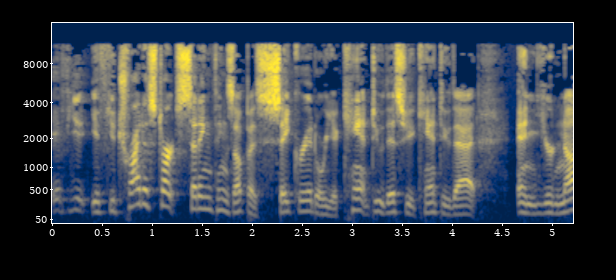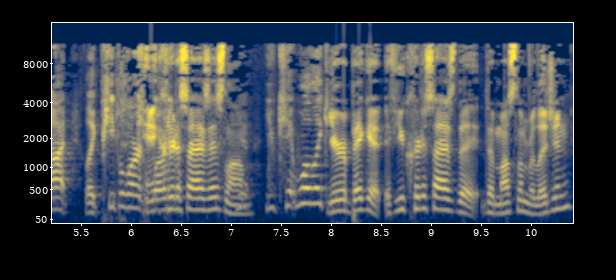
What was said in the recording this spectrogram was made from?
if you if you try to start setting things up as sacred, or you can't do this or you can't do that, and you're not like people aren't Can't learning. criticize Islam. You can't. Well, like You're a bigot. If you criticize the, the Muslim religion,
